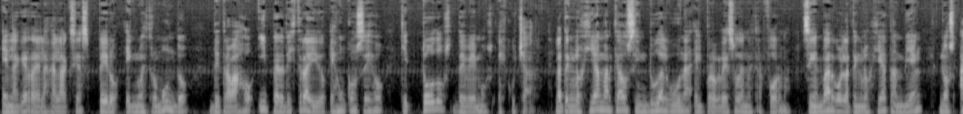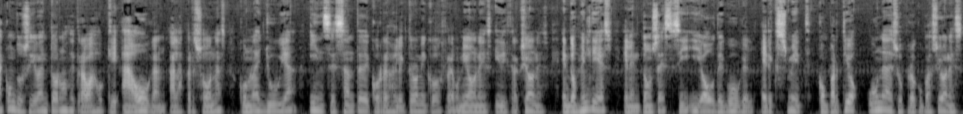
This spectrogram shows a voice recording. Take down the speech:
en la Guerra de las Galaxias, pero en nuestro mundo de trabajo hiper distraído es un consejo que todos debemos escuchar. La tecnología ha marcado sin duda alguna el progreso de nuestra forma. Sin embargo, la tecnología también nos ha conducido a entornos de trabajo que ahogan a las personas con una lluvia incesante de correos electrónicos, reuniones y distracciones. En 2010, el entonces CEO de Google, Eric Schmidt, compartió una de sus preocupaciones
